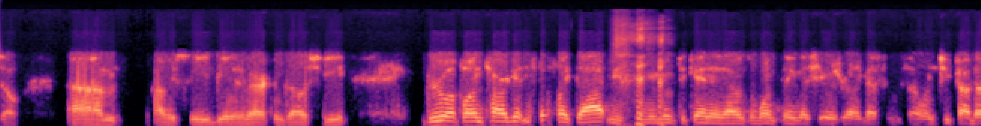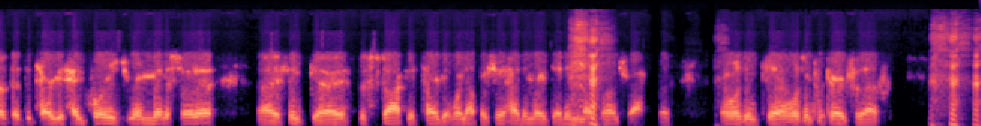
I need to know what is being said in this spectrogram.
So um, obviously being an american girl she grew up on target and stuff like that. And when we moved to canada that was the one thing that she was really missing. So when she found out that the target headquarters were in minnesota uh, i think uh, the stock at target went up. I should have had them write that in my contract but i wasn't uh, wasn't prepared for that uh,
